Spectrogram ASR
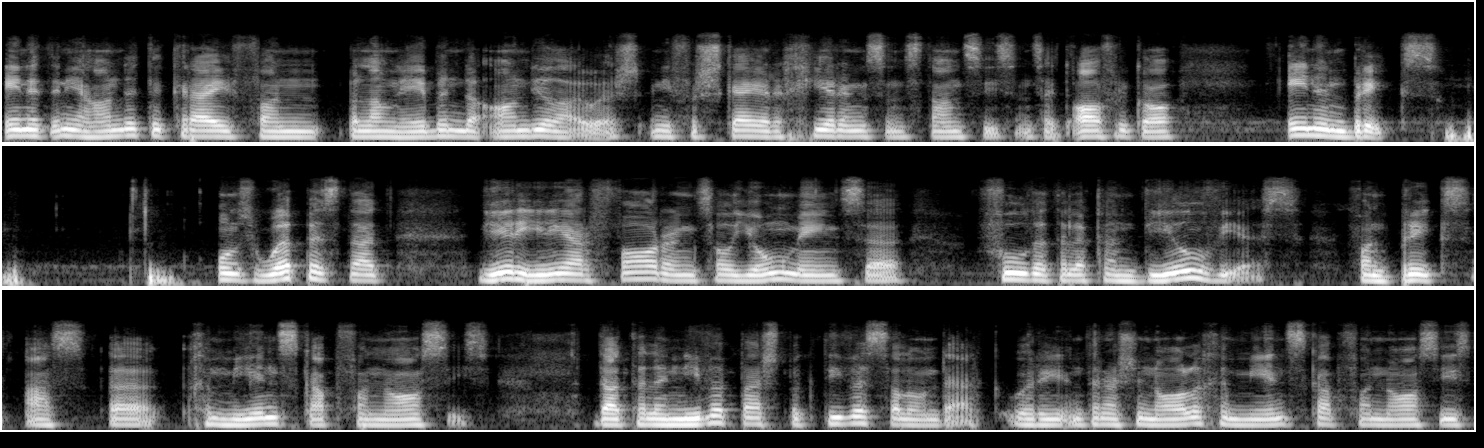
en dit in die hande te kry van belanghebbende aandeelhouers in die verskeie regeringsinstansies in Suid-Afrika en in BRICS. Ons hoop is dat deur hierdie ervaring sal jong mense voel dat hulle kan deel wees van BRICS as 'n gemeenskap van nasies dat hulle nuwe perspektiewe sal ontdek oor die internasionale gemeenskap van nasies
